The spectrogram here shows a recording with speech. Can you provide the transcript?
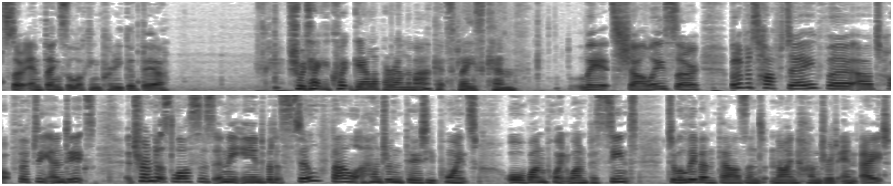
So, and things are looking pretty good there. Shall we take a quick gallop around the markets, please, Kim? Let's, shall we? So, bit of a tough day for our top 50 index. It trimmed its losses in the end, but it still fell 130 points or 1.1% to 11,908,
